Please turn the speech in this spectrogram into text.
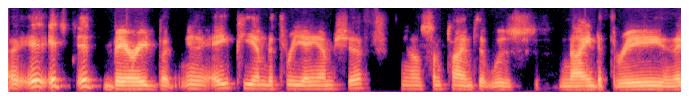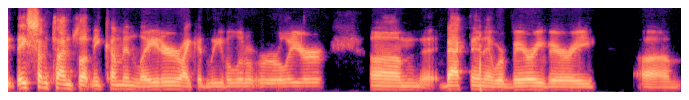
uh, it, it, it varied, but you know, 8 p.m. to 3 a.m. shift. You know, sometimes it was nine to three, and they, they sometimes let me come in later. I could leave a little earlier. Um, back then, they were very, very um,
